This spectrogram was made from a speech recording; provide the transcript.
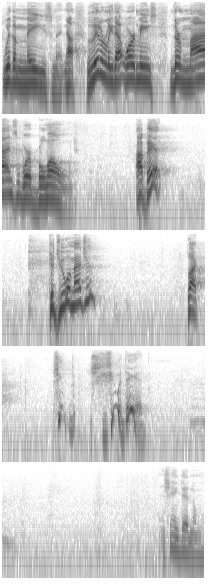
with amazement. Now, literally, that word means their minds were blown. I bet. Could you imagine? Like, she, she was dead. And she ain't dead no more.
